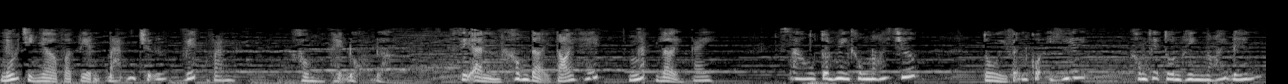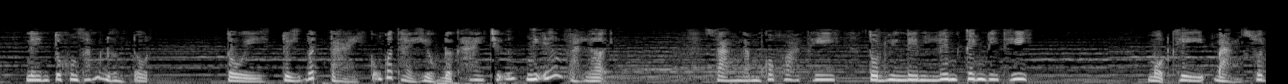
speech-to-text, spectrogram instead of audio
nếu chỉ nhờ vào tiền bán chữ, viết văn, không thể đủ được. Sĩ ẩn không đợi nói hết, ngắt lời ngay. Sao Tôn Huynh không nói trước? Tôi vẫn có ý ấy, không thấy Tôn Huynh nói đến, nên tôi không dám đường đột. Tôi tuy bất tài cũng có thể hiểu được hai chữ nghĩa và lợi. Sang năm có khoa thi, Tôn Huynh nên lên kinh đi thi. Một khi bảng xuân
